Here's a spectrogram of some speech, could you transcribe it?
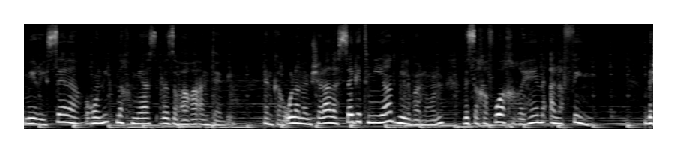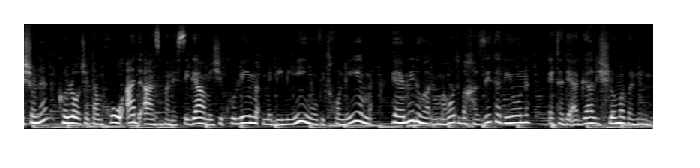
מירי סלע, רונית נחמיאס וזוהרה אנטבי. הן קראו לממשלה לסגת מיד מלבנון, וסחפו אחריהן אלפים. בשונה מקולות שתמכו עד אז בנסיגה משיקולים מדיניים וביטחוניים, העמידו האימהות בחזית הדיון את הדאגה לשלום הבנים.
